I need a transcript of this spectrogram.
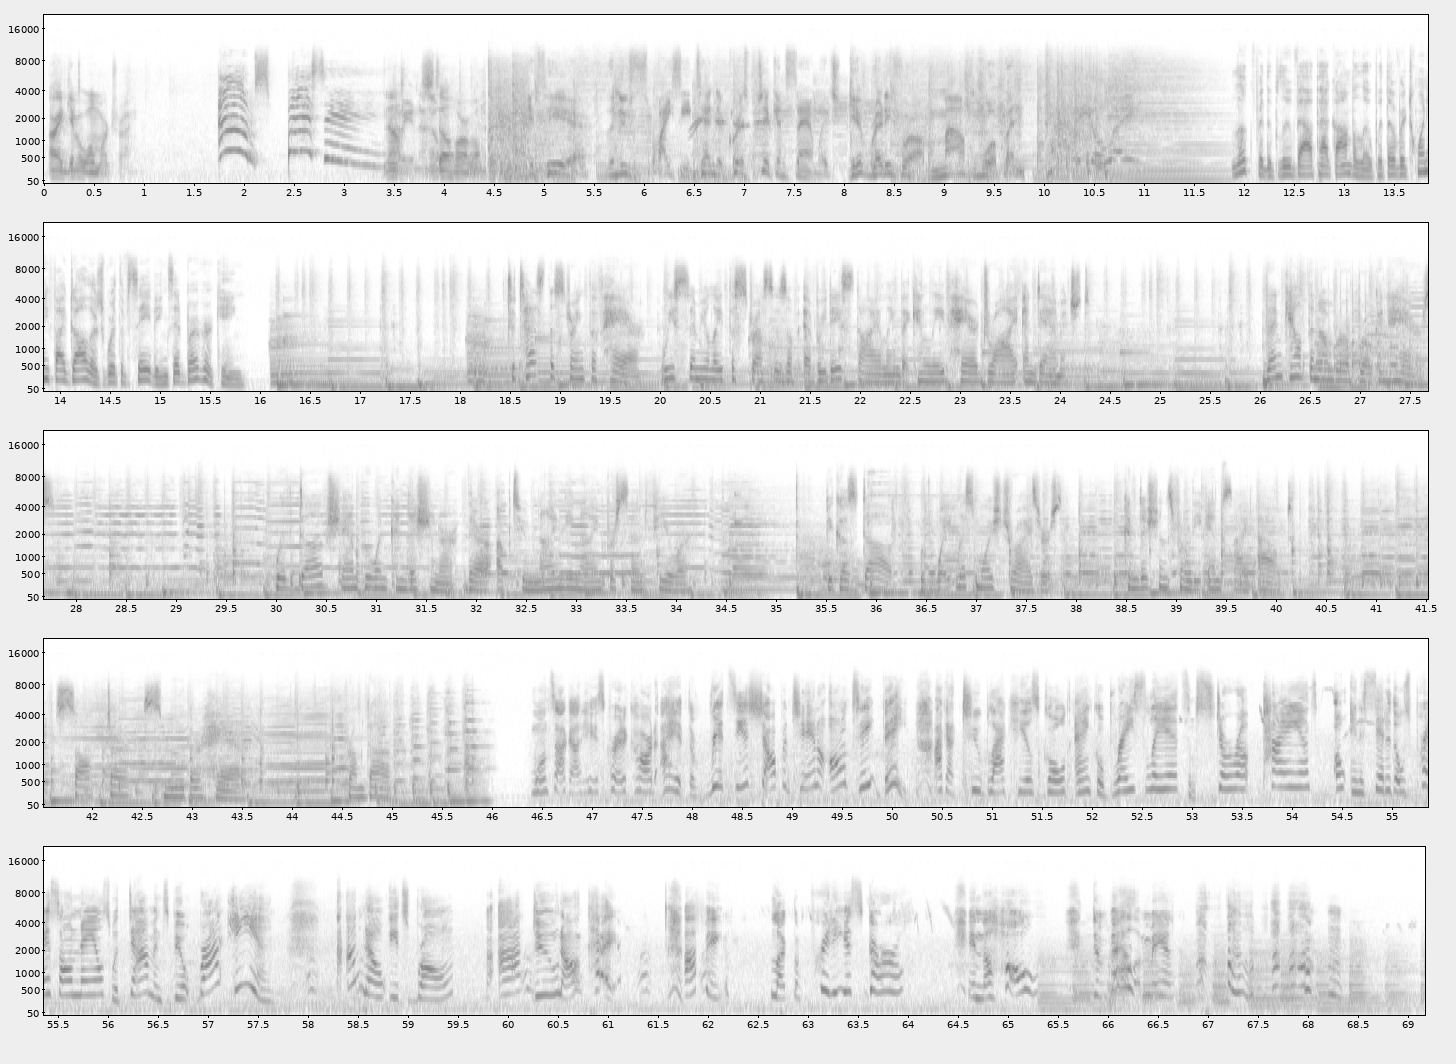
All right, give it one more try. I'm spicy! No, no you're not. still horrible. It's here, the new spicy tender crisp chicken sandwich. Get ready for a mouth whooping. Look for the blue Valpak envelope with over $25 worth of savings at Burger King. Test the strength of hair, we simulate the stresses of everyday styling that can leave hair dry and damaged. Then count the number of broken hairs. With Dove shampoo and conditioner, there are up to 99% fewer. Because Dove, with weightless moisturizers, conditions from the inside out. Softer, smoother hair. From Dove. Once I got his credit card, I hit the ritziest shopping channel on TV. I got two Black Hills gold ankle bracelets, some stirrup pants, oh, and a set of those press-on nails with diamonds built right in. I know it's wrong, but I do not care. I feel like the prettiest girl in the whole development.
